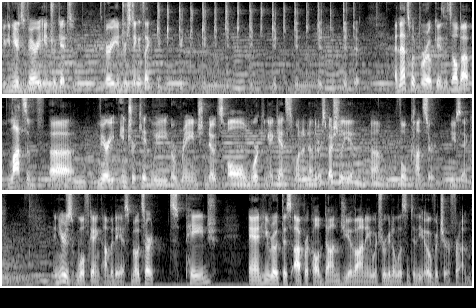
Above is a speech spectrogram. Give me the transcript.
You can hear it's very intricate. It's very interesting. It's like and that's what Baroque is. It's all about lots of uh, very intricately arranged notes all working against one another, especially in um, full concert music. And here's Wolfgang Amadeus Mozart's page, and he wrote this opera called Don Giovanni, which we're going to listen to the overture from.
